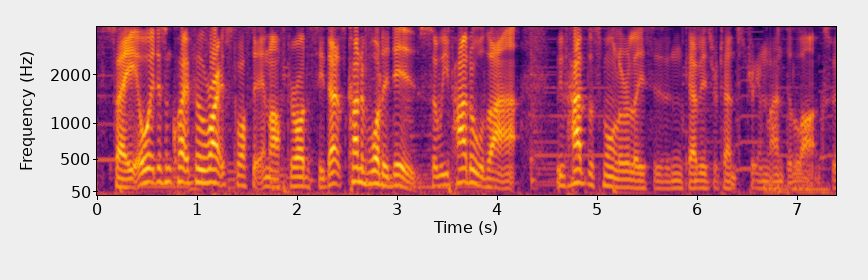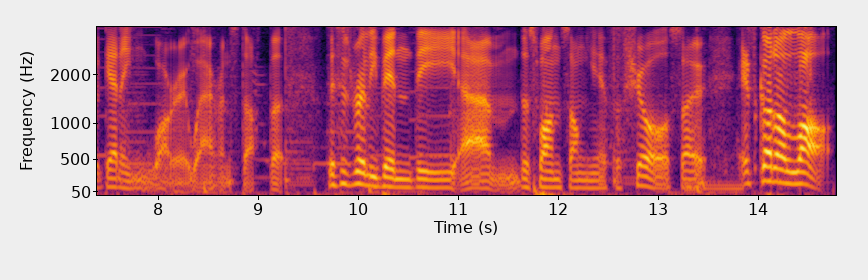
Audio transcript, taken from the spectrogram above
say, oh, it doesn't quite feel right to slot it in after Odyssey. That's kind of what it is. So we've had all that. We've had the smaller releases in Kirby's Return to Dreamland Deluxe. We're getting WarioWare and stuff, but this has really been the um, the swan song year for sure. So it's got a lot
